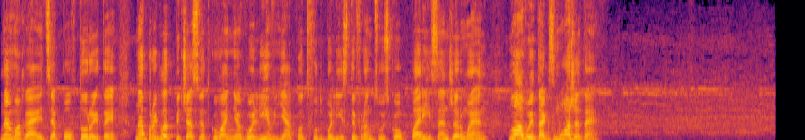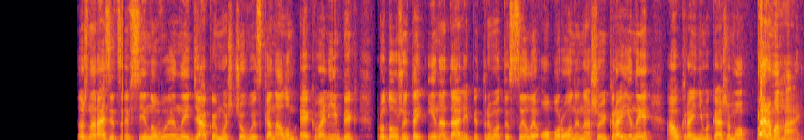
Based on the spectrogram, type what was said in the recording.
намагаються повторити. Наприклад, під час святкування голів, як от футболісти французького Парі Сен-Жермен. Ну а ви так зможете? Тож наразі це всі новини. Дякуємо, що ви з каналом Еквалімпік. Продовжуйте і надалі підтримувати сили оборони нашої країни. А Україні ми кажемо перемагай!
